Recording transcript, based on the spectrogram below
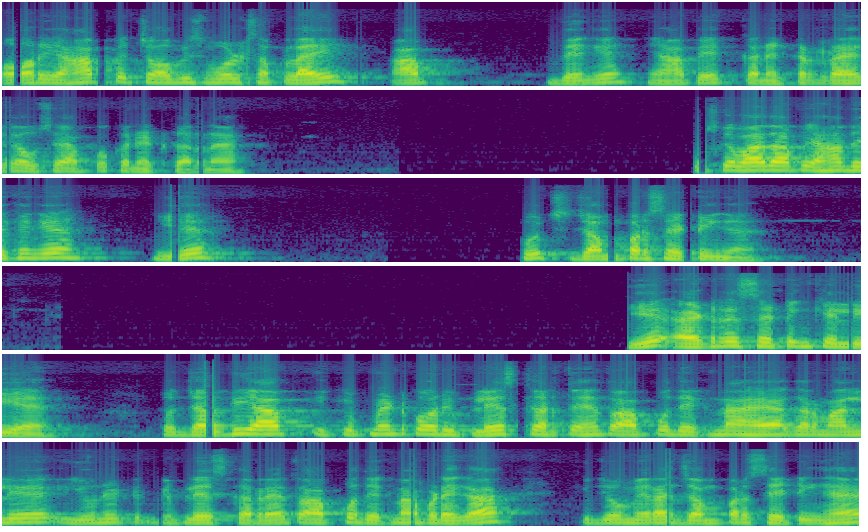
और यहाँ पे 24 वोल्ट सप्लाई आप देंगे, यहाँ पे एक कनेक्टर रहेगा, उसे आपको कनेक्ट करना है। उसके बाद आप यहाँ देखेंगे, ये कुछ जंपर सेटिंग है। ये एड्रेस सेटिंग के लिए है। तो जब भी आप इक्विपमेंट को रिप्लेस करते हैं तो आपको देखना है, अगर मान लिए यूनिट रिप्लेस कर रहे हैं तो आपको देखना पड़ेगा कि जो मेरा जंपर सेटिंग है,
